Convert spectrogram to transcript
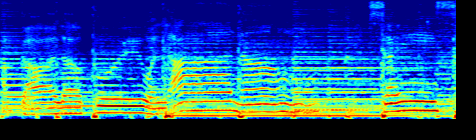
Akala ko'y wala nang saysay.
